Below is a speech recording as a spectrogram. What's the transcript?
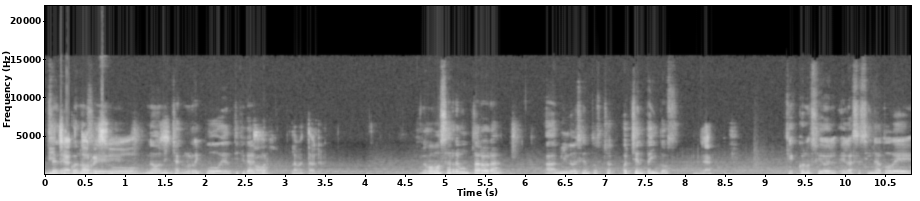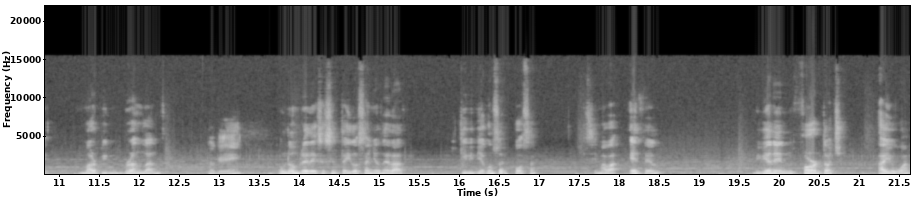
ni Se Chuck desconoce- Norris su. No, ni Chuck Norris pudo identificar el Oh, cuerpo. lamentablemente. Nos vamos a remontar ahora a 1982, Ya. que es conocido el, el asesinato de Marvin Brundtland, Ok. un hombre de 62 años de edad que vivía con su esposa, se llamaba Ethel. Vivían en Fort Dodge, Iowa.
